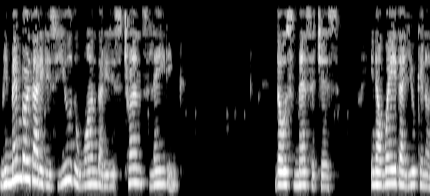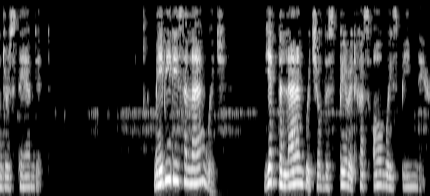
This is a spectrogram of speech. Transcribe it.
Remember that it is you the one that it is translating those messages in a way that you can understand it. Maybe it is a language, yet the language of the spirit has always been there.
